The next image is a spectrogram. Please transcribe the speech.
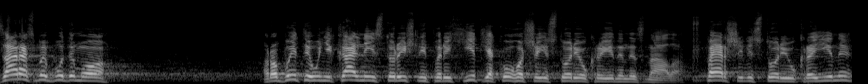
Зараз ми будемо робити унікальний історичний перехід, якого ще історія України не знала. Вперше в історії України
